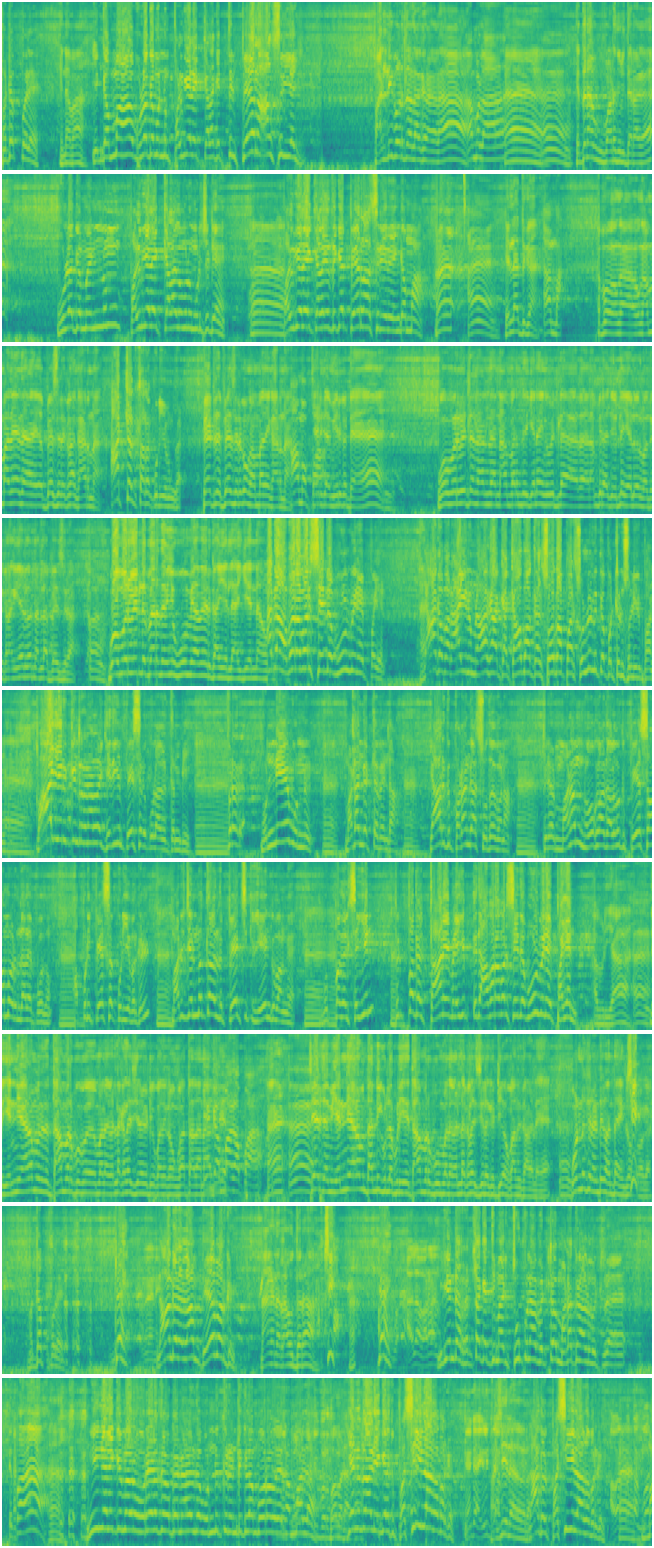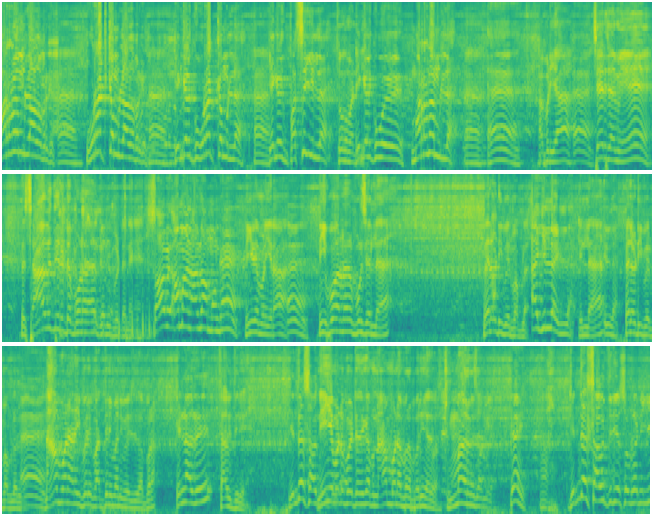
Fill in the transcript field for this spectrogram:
மடப்பல. என்னவா? எங்க அம்மா உலகம் என்னும் பல்கலைக்கழகத்தின் பேராசிரியை. பள்ளிக்கூடத்தில் விளாக்குறாங்களா ஆமலா. ஆ. ஆ. எத்தனை பாடம் சொல்லி தராங்க? உலகம் என்னும் பல்கலைக்கழகம்னு முடிச்சிட்டேன். பல்கலைக்கழகத்துக்கே பேராசிரியர் எங்க அம்மா. எல்லாத்துக்கும் ஆமா. அப்போ உங்க உங்க அம்மா தான் இந்த பேசுறதுக்கெல்லாம் காரணம்? ஆற்றல் தரக்கூடியவங்க. பேட்டு பேசுறதுக்கு உங்க அம்மா தான் காரணம். ஆமாப்பா. சரி சாமி இருக்கட்டும். ஒவ்வொரு வீட்டில் நான் நான் பிறந்திருக்கேன்னா எங்கள் வீட்டில் நம்பிராஜ் வீட்டில் ஏழு பேர் வந்திருக்காங்க. ஏழு பேர் நல்லா பேசுகிறேன். ஒவ்வொரு வீட்டில் பிறந்தவங்க ஊமையாகவே இருக்காங்க இல்லை அங்கே என்ன? அவரவர் செய்த ஊழ்வினை பயன். யாகவர் ஆயினும் நாகாக்க காவாக்கள் சோகாப்பார் சொல்லுக்கப்பட்டுன்னு சொல்லியிருப்பாங்க. வாய் இருக்கின்றனால எதையும் பேசிடக்கூடாது தம்பி. பிறர் ஒன்னே ஆ. மடம் கட்ட வேண்டாம். யாருக்கு பணம் காசு உதவ வேணாம் ஆ. பிறர் மனம் நோகாத அளவுக்கு பேசாம இருந்தாலே போதும். அப்படி பேசக்கூடியவர்கள். மறுஜென்மத்தில் அந்த பேச்சுக்கு ஏங்குவாங்க. முற்பகல் செய்யின் பிற்பகல் தானே விளையும் இது அவரவர் செய்த ஊழ்வினை பயன் அப்படியா. இந்த எந்நேரம் இந்த தாமரப்பு மேலே வெள்ளை கலர் சீலை கட்டி உட்காந்து உங்க பார்த்தா எங்க தானே அம்மாதாப்பா ஆ. சரி சாமி எந்நேரம் தண்ணிக்குள்ள அப்படி தாமரப்பூ மேலே வெள்ளை கலர் சீலை கட்டி உட்காந்துருக்காங்களே ஒண்ணுக்கு ரெண்டுக்கு வந்தா எங்க. போவாங்க? நாங்கள் எல்லாம் தேவர்கள். நாங்க என்ன ராவுத்தரா? நீ என்ன ரெட்ட கத்தி மாதிரி தூக்குனா வெட்டுற மடக்குனாலும் வெட்டுற? எப்பா? ஆ. நீ நினைக்கிற மாதிரி ஒரே இடத்துல உட்கார்ந்தாலும் இந்த ஒண்ணுக்கு ரெண்டுக்கெல்லாம் போறவங்க எங்க அம்மா இல்ல. ஏனென்றால் எங்களுக்கு பசி இல்லாதவர்கள். பசி இல்லாதவரா? நாங்கள் பசி இல்லாதவர்கள். மரணம் இல்லாதவர்கள். உறக்கம் இல்லாதவர்கள். எங்களுக்கு உறக்கம் இல்ல. எங்களுக்கு பசி இல்ல. எங்களுக்கு மரணம் இல்ல. அப்படியா. சரி சாமி. இந்த சாவித்திரிட்ட போனதா கேள்விப்பட்டனே சாவி ஆமா நான் தான் போனேன். நீங்க தான் பண்ணீங்களா. நீங்க போற நேரம் புடிச்ச இல்ல வேலை வெட்டிக்கு போயிருப்பாப்ல இல்ல. இல்ல? இல்ல. இல்ல வேலை வெட்டிக்கு போயிருப்பாப்ல. நான் போன அன்னைக்கு போய் பத்து மணி போயிருச்சு அப்புறம். என்னது? சாவித்திரி. எந்த சாவித்திரி? நீங்க மட்டும் போயிட்டு இருக்க அப்புறம் நான் போன அப்புறம் பெரிய சும்மா இருங்க சாமி. டேய் எந்த சாவித்திரிய சொல்ற நீ?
